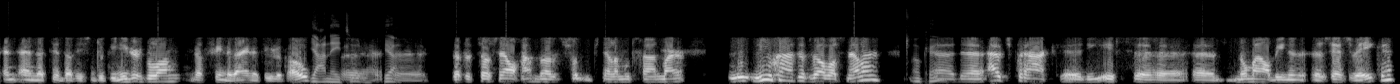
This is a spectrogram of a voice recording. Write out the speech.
En, en dat, dat is natuurlijk in ieders belang. Dat vinden wij natuurlijk ook. Ja, nee, tuurlijk. Ja. dat het zo snel gaat, dat het zo sneller moet gaan. Maar nu, nu gaat het wel wat sneller. De uitspraak die is normaal binnen zes weken.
